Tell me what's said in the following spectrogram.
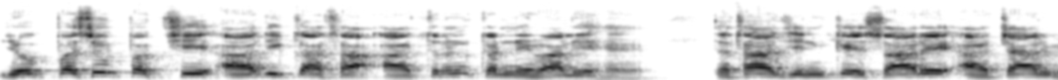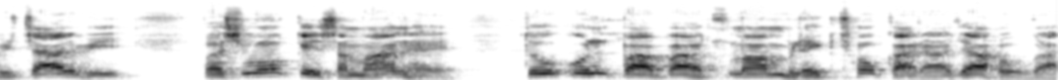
जो पशु पक्षी आदि का सा आचरण करने वाले हैं, तथा जिनके सारे आचार विचार भी पशुओं के समान है तो उन पापात्मा मृक्षों का राजा होगा।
